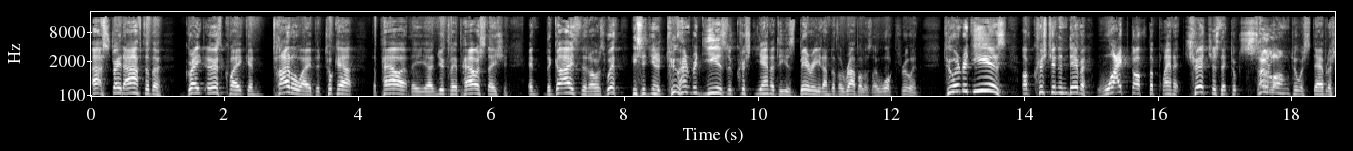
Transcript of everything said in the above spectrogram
uh, straight after the great earthquake and tidal wave that took out the power, the uh, nuclear power station. And the guys that I was with, he said, you know, 200 years of Christianity is buried under the rubble as I walked through it. 200 years of Christian endeavor wiped off the planet. Churches that took so long to establish.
